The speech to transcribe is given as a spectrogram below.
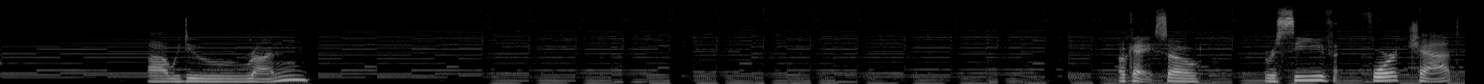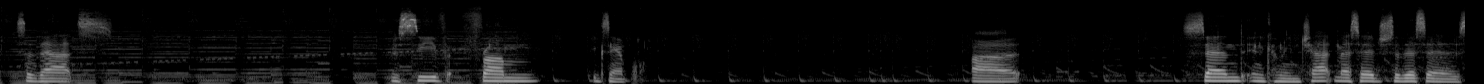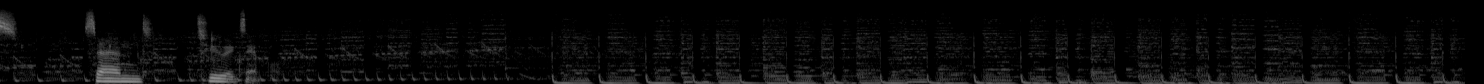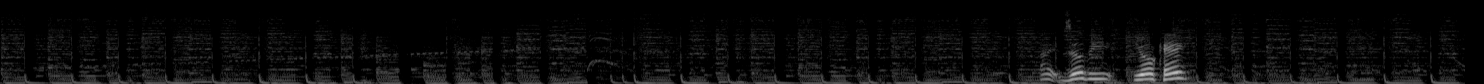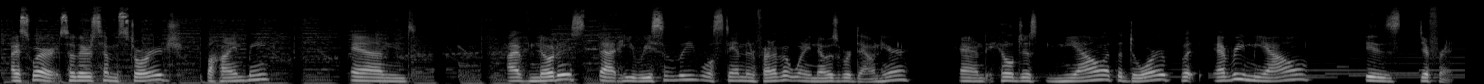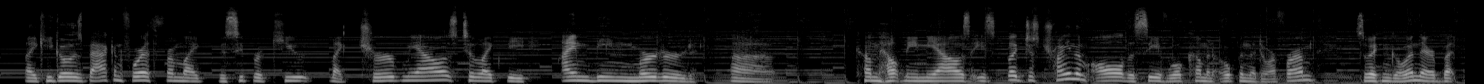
Uh, we do run. Okay, so receive for chat. So that's receive from example. Uh, send incoming chat message. So this is send to example. Zilby, you okay? I swear. So there's some storage behind me, and I've noticed that he recently will stand in front of it when he knows we're down here, and he'll just meow at the door, but every meow is different. Like he goes back and forth from like the super cute like chirp meows to like the I'm being murdered uh come help me meows. He's like just trying them all to see if we'll come and open the door for him so we can go in there, but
